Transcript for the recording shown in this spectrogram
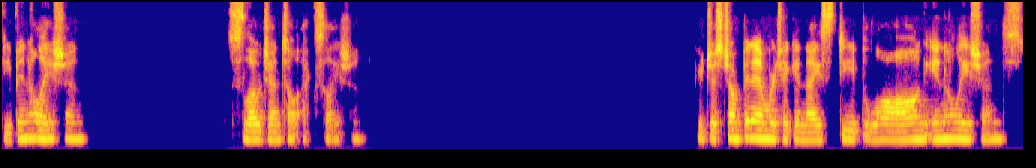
Deep inhalation, slow, gentle exhalation. You're just jumping in. We're taking nice, deep, long inhalations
